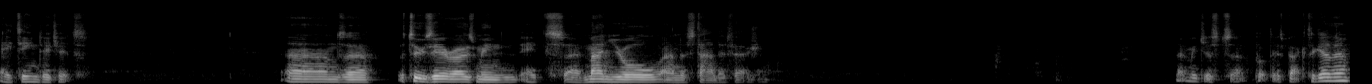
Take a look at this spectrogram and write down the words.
18 digits and uh, the two zeros mean it's a manual and a standard version. Let me just uh, put this back together.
